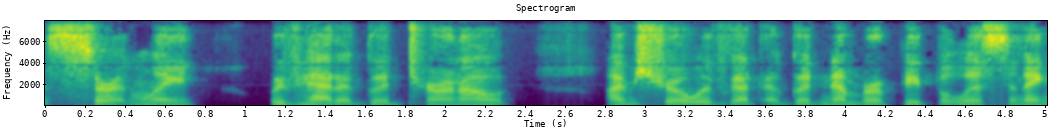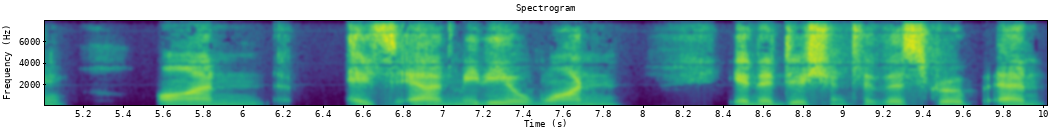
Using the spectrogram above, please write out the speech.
certainly we've had a good turnout. I'm sure we've got a good number of people listening on AC on Media One in addition to this group and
